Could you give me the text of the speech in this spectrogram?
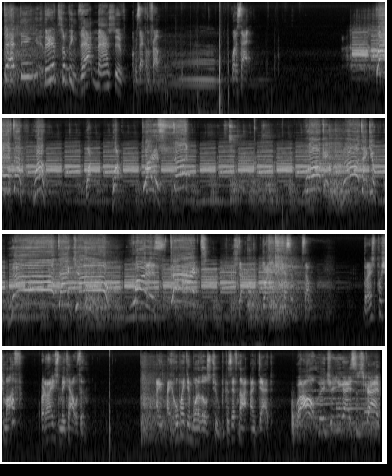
that thing, they have something that massive. Where's that come from? What is that? Did I just push him off, or did I just make out with him? I, I hope I did one of those two, because if not, I'm dead. Well, make sure you guys subscribe.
